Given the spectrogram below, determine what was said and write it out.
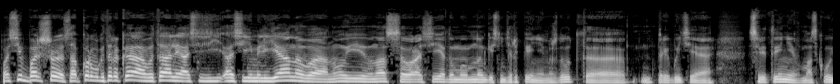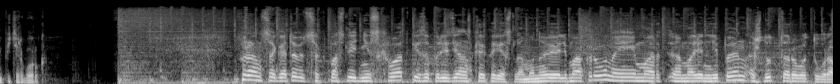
Спасибо большое. Сапкор ВГТРК в Италии Аси, Емельянова. Ну и у нас в России, я думаю, многие с нетерпением ждут э, прибытия святыни в Москву и Петербург. Франция готовится к последней схватке за президентское кресло. Мануэль Макрон и Мар... Э, Марин Ле Пен ждут второго тура.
